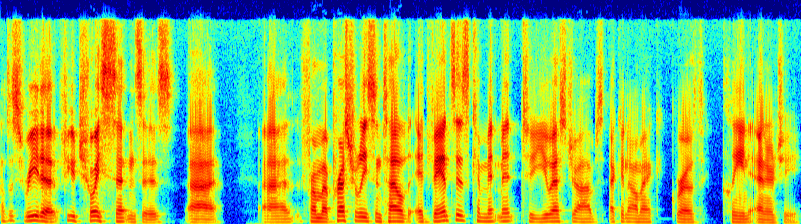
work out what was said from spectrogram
I'll just read a few choice sentences uh, uh, from a press release entitled "Advances Commitment to U.S. Jobs, Economic Growth, Clean Energy,"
